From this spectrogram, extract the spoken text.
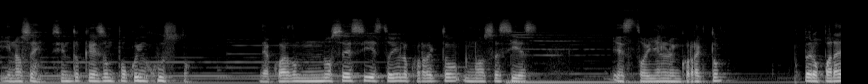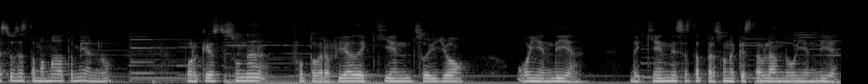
y no sé, siento que es un poco injusto. ¿De acuerdo? No sé si estoy en lo correcto, no sé si es, estoy en lo incorrecto. Pero para esto es esta mamada también, ¿no? Porque esto es una fotografía de quién soy yo hoy en día, de quién es esta persona que está hablando hoy en día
